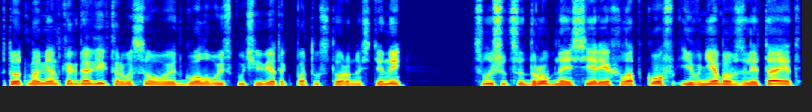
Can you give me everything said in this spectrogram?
В тот момент, когда Виктор высовывает голову из кучи веток по ту сторону стены, слышится дробная серия хлопков, и в небо взлетает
